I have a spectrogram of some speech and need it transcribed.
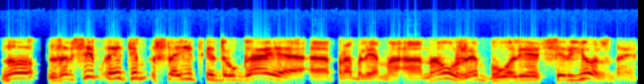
Но за всем этим стоит и другая э, проблема. Она уже более серьезная.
